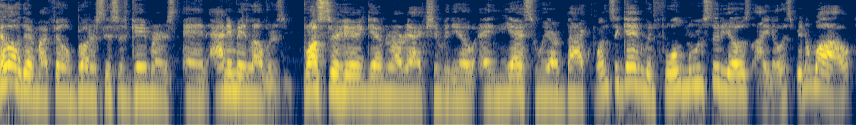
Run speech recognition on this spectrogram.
hello there my fellow brothers, sisters, gamers, and anime lovers. Buster here again with our reaction video, and yes, we are back once again with Full Moon Studios. I know it's been a while,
